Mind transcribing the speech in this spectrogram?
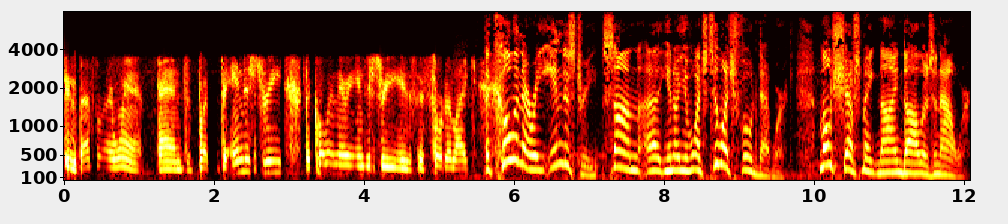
Too. That's where I went. And but the industry, the culinary industry, is, is sort of like The culinary industry, son, uh, you know, you've watched too much Food Network. Most chefs make $9 an hour.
